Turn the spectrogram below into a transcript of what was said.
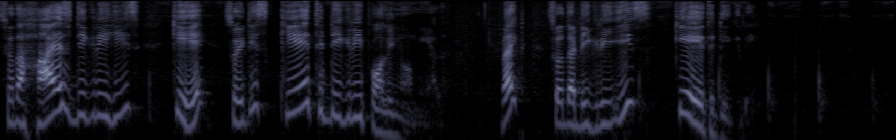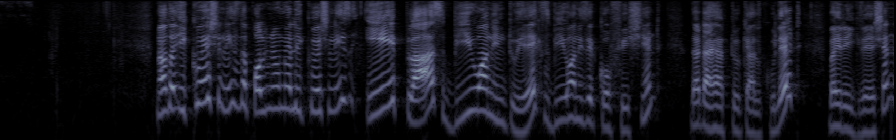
So, the highest degree is k. So, it is kth degree polynomial right. So, the degree is kth degree. Now, the equation is the polynomial equation is a plus b 1 into x, b 1 is a coefficient that I have to calculate by regression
